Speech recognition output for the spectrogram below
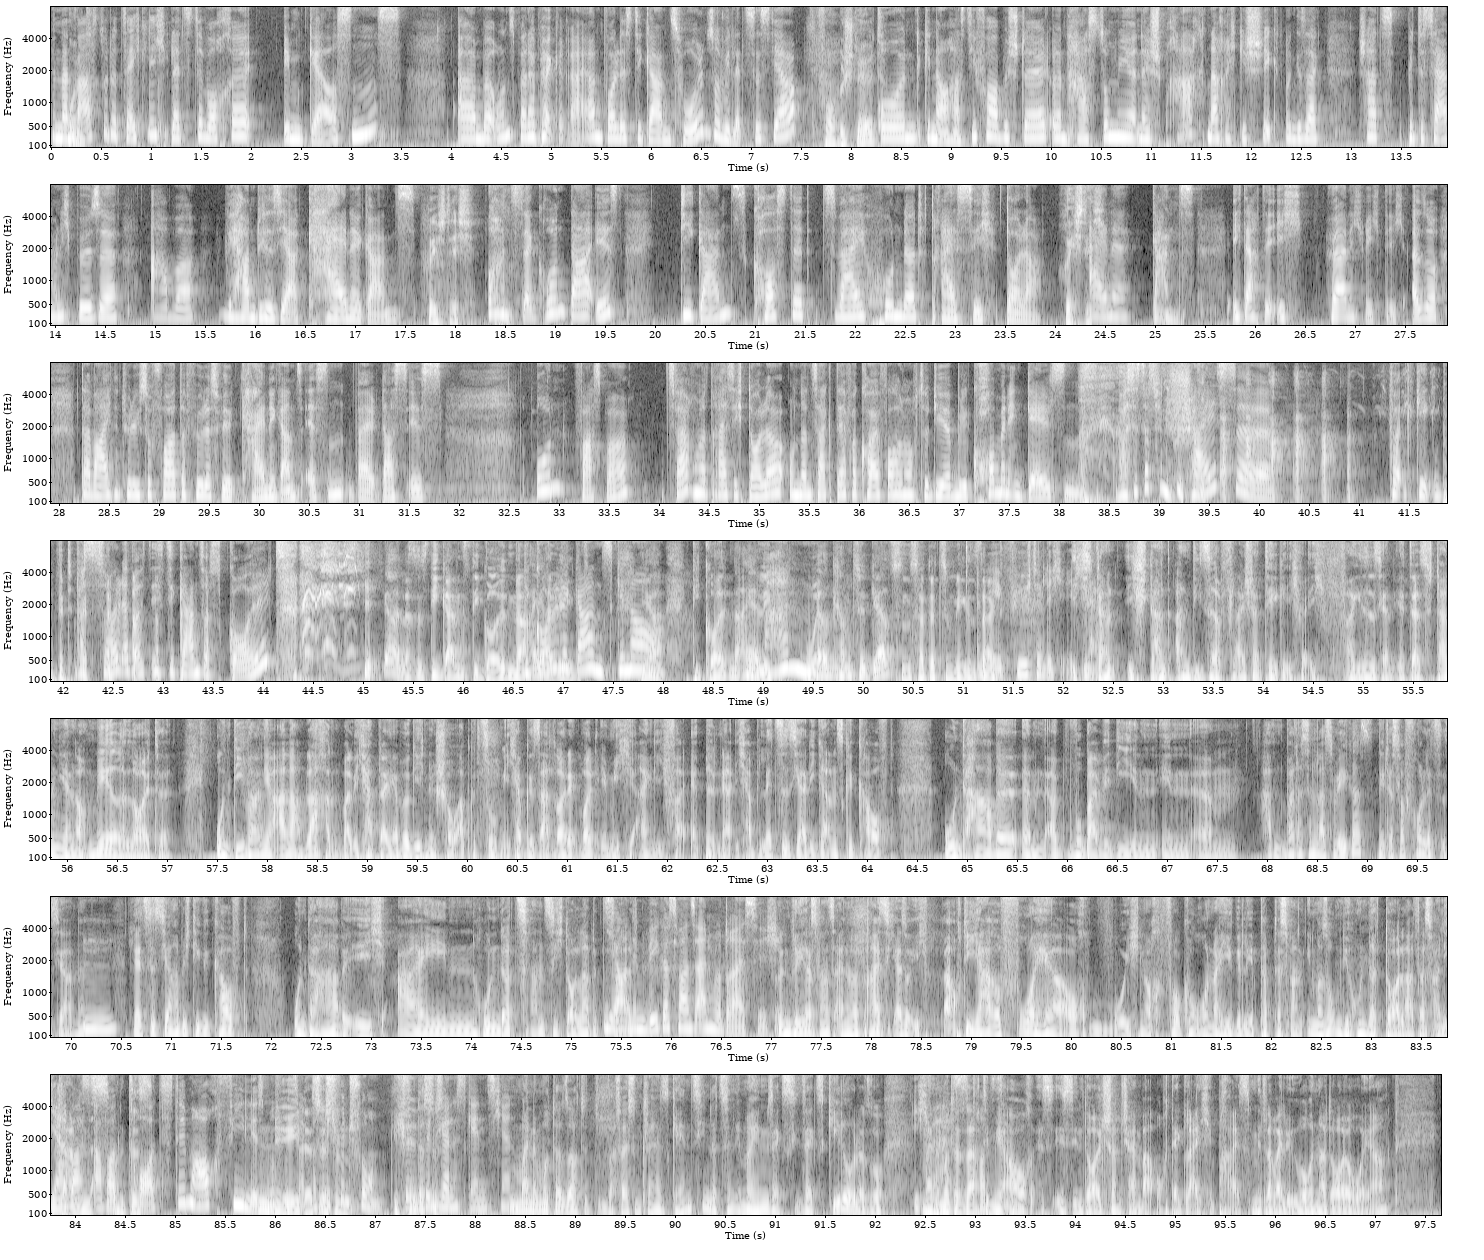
Und dann Und? warst du tatsächlich letzte Woche im Gelsons ähm, bei uns bei der Bäckerei und wolltest die Gans holen, so wie letztes Jahr. vorbestellt. Und genau, hast die vorbestellt und dann hast du mir eine Sprachnachricht geschickt und gesagt, Schatz, bitte sei mir nicht böse, aber wir haben dieses Jahr keine Gans. Richtig. Und der Grund da ist, die Gans kostet 230 Dollar. Richtig. Eine Gans. Ich dachte, ich höre nicht richtig. Also da war ich natürlich sofort dafür, dass wir keine Gans essen, weil das ist unfassbar. 230 Dollar und dann sagt der Verkäufer auch noch zu dir, willkommen in Gelsens. Was ist das für eine Scheiße? Was soll das? Ist die Gans aus Gold? Ja, das ist die Gans, die goldene Die Eier goldene legt. Gans, genau. Ja, die goldene Eier legt. Welcome to Gelsons, hat er zu mir gesagt. Nee, fürchterlich. Ich stand, ich stand an dieser Fleischertheke, ich, ich vergesse es ja, nicht, da standen ja noch mehrere Leute und die waren ja alle am Lachen, weil ich habe da ja wirklich eine Show abgezogen. Ich habe gesagt, Leute, wollt ihr mich hier eigentlich veräppeln? Ja, ich habe letztes Jahr die Gans gekauft und habe, ähm, wobei wir die in, in ähm, hatten, war das in Las Vegas? Nee, das war vorletztes Jahr, ne? Mhm. Letztes Jahr habe ich die gekauft und da habe ich 120 Dollar bezahlt. Ja, und in Vegas waren es 130. In Vegas waren es 130. Also ich, auch die Jahre vorher, auch wo ich noch vor Corona hier gelebt habe, das waren immer so um die 100 Dollar. Das war die Ja, was Gans. aber und das, trotzdem auch viel ist, muss Nee, man sagen. das also ist ich finde schon. ich finde, das für ein kleines Gänschen. Meine Mutter sagte, was heißt ein kleines Gänschen? Das sind immerhin sechs, sechs Kilo oder so. Ich Meine Mutter sagte mir trotzdem. auch, es ist in Deutschland scheinbar auch der gleiche Preis, mittlerweile über 100 Euro, ja.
